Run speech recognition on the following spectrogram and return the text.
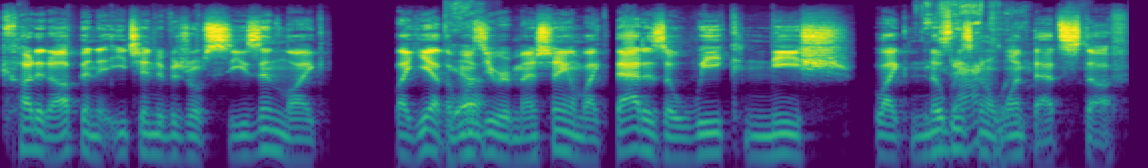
cut it up into each individual season, like like yeah, the ones you were mentioning, I'm like that is a weak niche. Like nobody's Exactly. gonna want that stuff.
